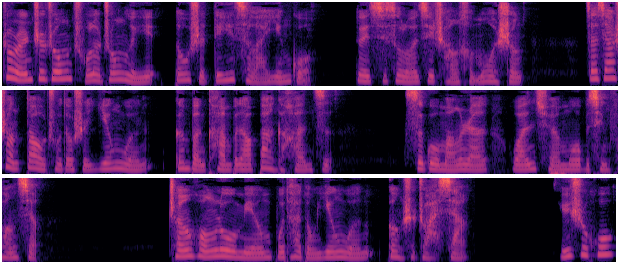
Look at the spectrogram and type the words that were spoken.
众人之中，除了钟离，都是第一次来英国，对希斯罗机场很陌生。再加上到处都是英文，根本看不到半个汉字，四顾茫然，完全摸不清方向。陈红、陆明不太懂英文，更是抓瞎。于是乎，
